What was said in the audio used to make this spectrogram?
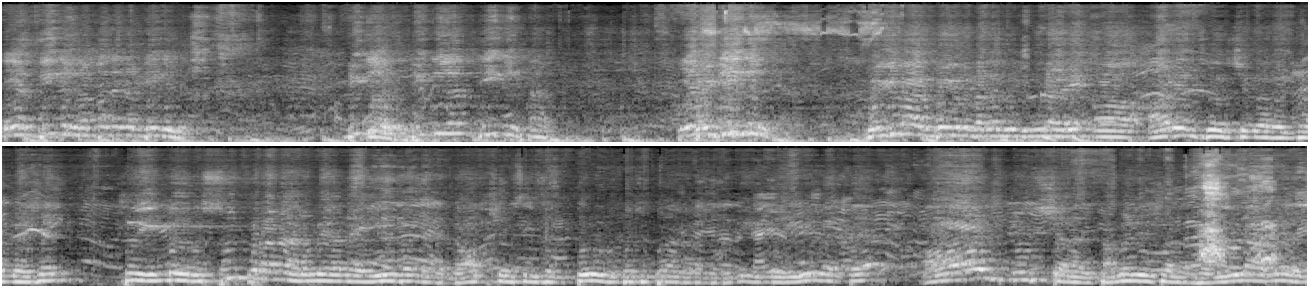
Yeah, beagle. நம்ம தானே beagle. Beagle, beagle, beagle. ஆ. Yes, beagle. பிகினார் பிகில் வரதுக்கு முன்னாடி ஆடியன்ஸ் ஒரு சின்ன ஒரு இன்ஃபர்மேஷன் ஸோ இந்த ஒரு சூப்பரான அருமையான ஈவெண்ட் இந்த டாக் ஷோ சீசன் டூ ரொம்ப சூப்பராக நடந்திருக்கு இந்த ஈவெண்ட்டை all news channel Tamil news channel எல்லாமே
